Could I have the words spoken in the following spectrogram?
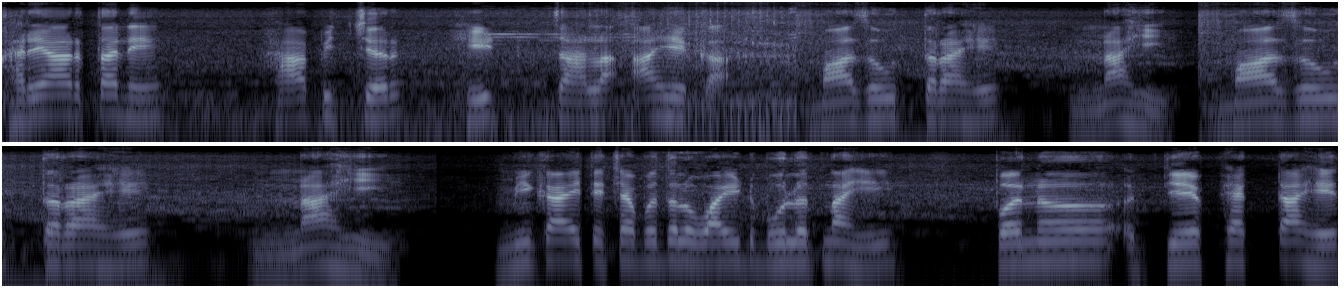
खऱ्या अर्थाने हा पिक्चर हिट झाला आहे का? माझं उत्तर आहे नाही. माझं उत्तर आहे नाही. मी काय त्याच्याबद्दल वाईट बोलत नाही पण ते फॅक्ट आहेत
